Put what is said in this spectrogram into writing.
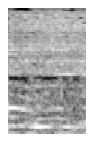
Yeah.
